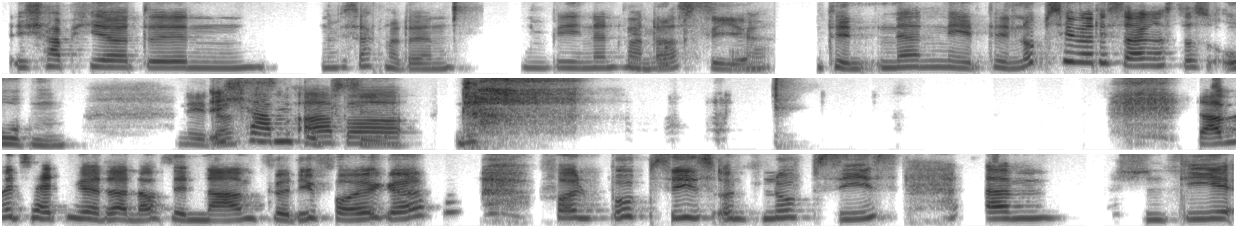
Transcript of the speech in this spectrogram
Ich habe hier den, wie sagt man denn? Wie nennt man Den das? Nupsi. Den, ne, nee, den Nupsi würde ich sagen, ist das oben. Nee, das ich habe aber. Damit hätten wir dann auch den Namen für die Folge von Bubsis und Nupsis. Ähm, die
